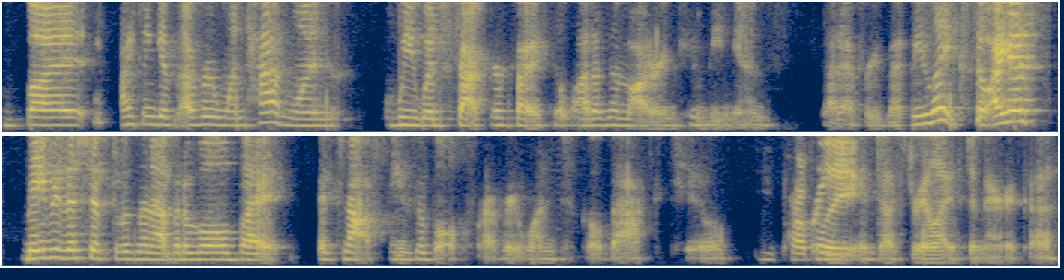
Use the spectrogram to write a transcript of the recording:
But I think if everyone had one, we would sacrifice a lot of the modern convenience that everybody likes. So I guess maybe the shift was inevitable, but it's not feasible for everyone to go back to probably industrialized America.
